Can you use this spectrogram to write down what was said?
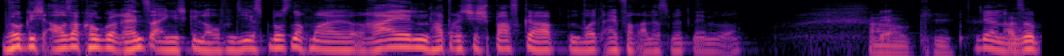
wirklich außer Konkurrenz eigentlich gelaufen. Die ist bloß noch mal rein, hat richtig Spaß gehabt und wollte einfach alles mitnehmen. So. Ah, okay. Genau. Also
